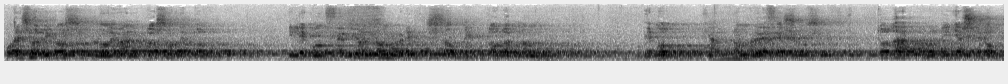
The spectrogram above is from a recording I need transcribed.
Por eso Dios lo levantó sobre todo y le concedió el nombre sobre todo el nombre, de modo que al nombre de Jesús toda rodilla se doble,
